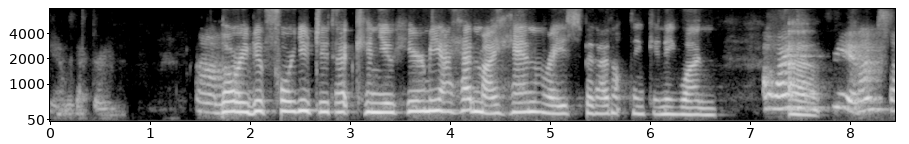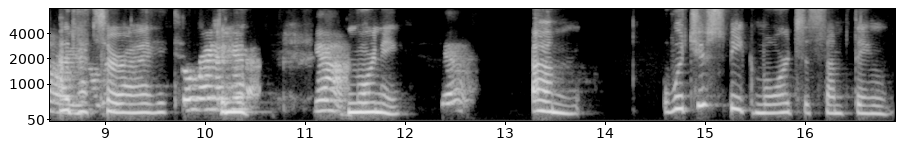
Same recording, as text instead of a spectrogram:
Yeah, we got 30 minutes. Um, Lori, before you do that, can you hear me? I had my hand raised, but I don't think anyone. Oh, I didn't uh, see it. I'm sorry. Oh, that's all right. Go right Good ahead. Yeah. Good morning. Yeah. Um, would you speak more to something,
